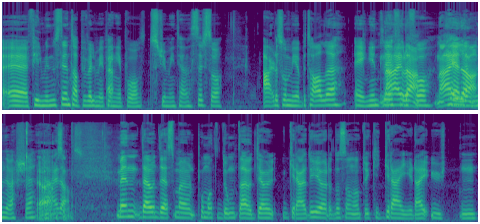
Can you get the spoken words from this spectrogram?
eh, Filmindustrien taper jo veldig mye penger på streamingtjenester, så er det så mye å betale, egentlig, Nei for da. å få Nei hele da. universet? Ja, Nei da. Men det er jo det som er på en måte dumt, er jo at de har greid å gjøre det sånn at du ikke greier deg uten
